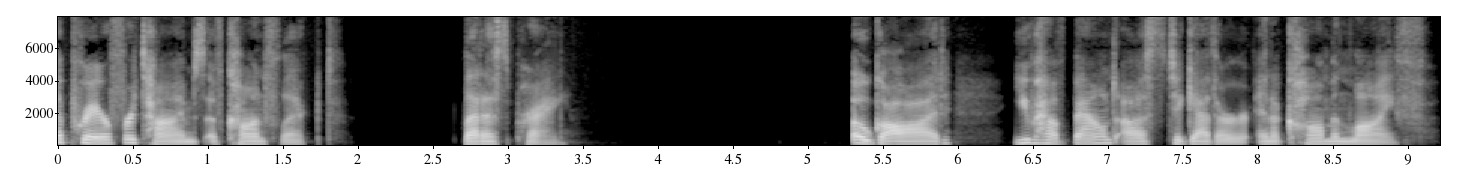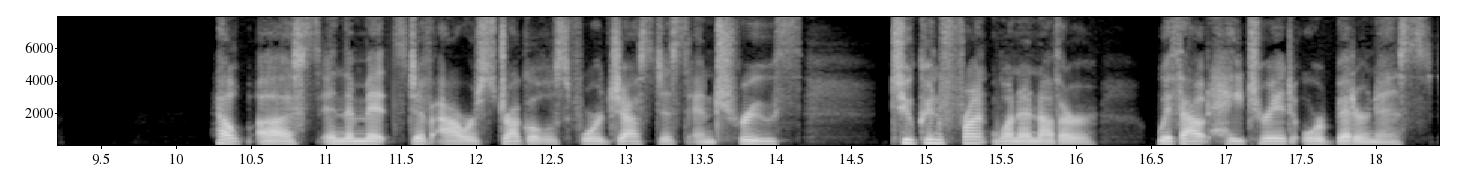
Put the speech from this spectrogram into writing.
A prayer for times of conflict. Let us pray. O God, you have bound us together in a common life. Help us in the midst of our struggles for justice and truth to confront one another without hatred or bitterness,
